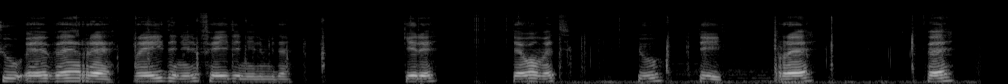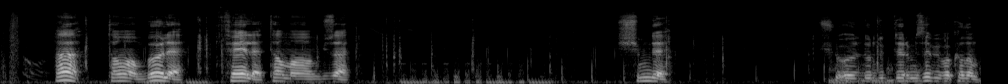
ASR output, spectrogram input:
Q, E, V, R. R'yi deneyelim, F'yi deneyelim bir de. Geri. Devam et. Q değil. R, F. Ha, tamam böyle. F ile. Tamam, güzel. Şimdi şu öldürdüklerimize bir bakalım.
